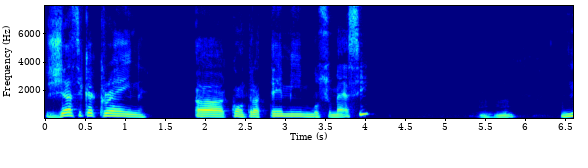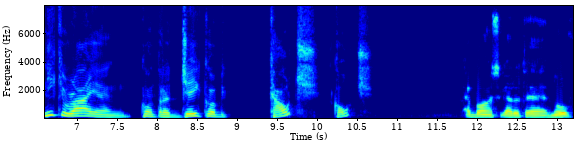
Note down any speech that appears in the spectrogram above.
Jessica Crane uh, contra Temi Musumeci. Uhum. Nick Ryan contra Jacob Couch. Couch. É bom, esse garoto é novo.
